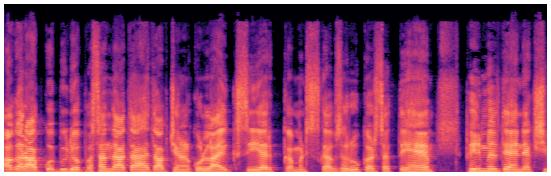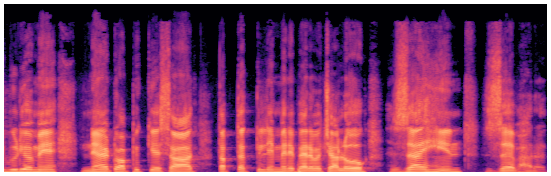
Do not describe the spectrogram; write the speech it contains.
अगर आपको वीडियो पसंद आता है तो आप चैनल को लाइक शेयर कमेंट सब्सक्राइब ज़रूर कर सकते हैं। फिर मिलते हैं नेक्स्ट वीडियो में नए टॉपिक के साथ। तब तक के लिए मेरे प्यारे बच्चा लोग, जय हिंद, जय भारत।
